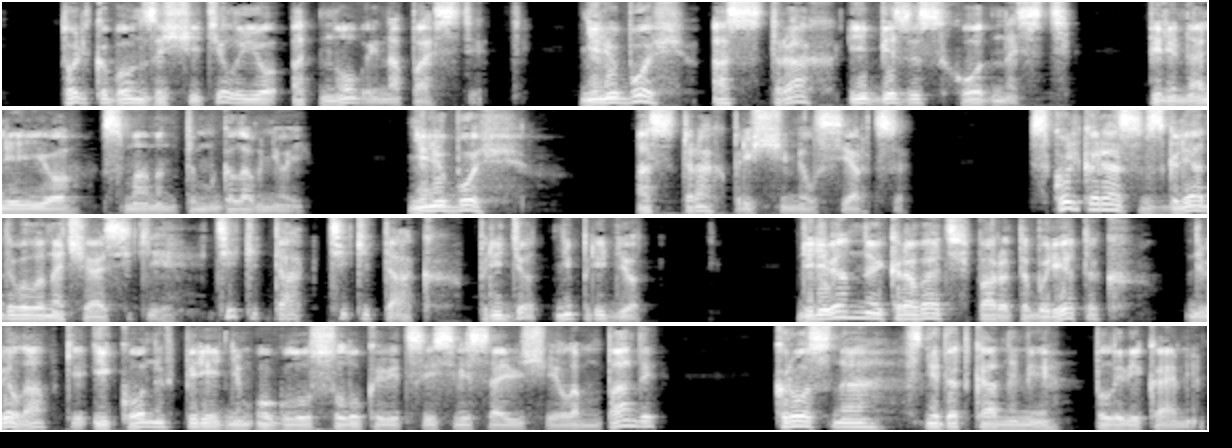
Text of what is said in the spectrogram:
только бы он защитил ее от новой напасти. Не любовь, а страх и безысходность пеленали ее с мамонтом головней. Не любовь, а страх прищемил сердце. Сколько раз взглядывала на часики. Тики-так, тики-так, придет, не придет. Деревянная кровать, пара табуреток, две лавки, иконы в переднем углу с луковицей, свисающие лампады, кросно с недотканными половиками,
